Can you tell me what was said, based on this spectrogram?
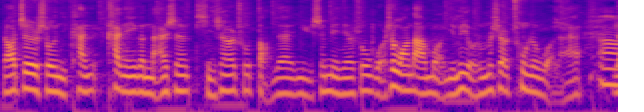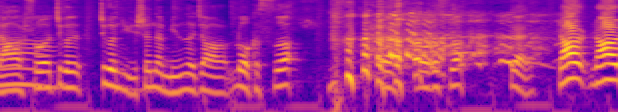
然后这个时候，你看 看见一个男生挺身而出，挡在女生面前说：“我是王大漠，你们有什么事儿冲着我来。”然后说这个这个女生的名字叫洛克斯，对，洛克斯。对，然后，然后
